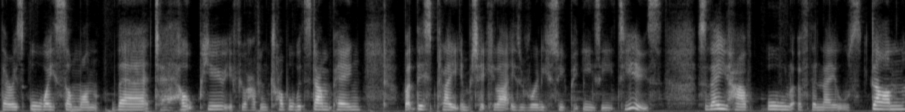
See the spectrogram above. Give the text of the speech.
There is always someone there to help you if you're having trouble with stamping but this plate in particular is really super easy to use. So there you have all of the nails done.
